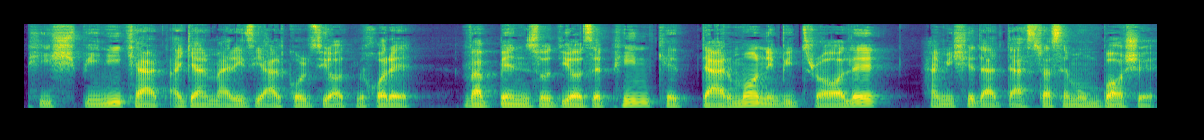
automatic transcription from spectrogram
پیش بینی کرد اگر مریضی الکل زیاد می‌خوره و بنزودیازپین که درمان ویدراله همیشه در دسترسمون باشه.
